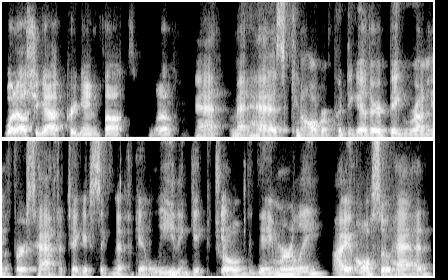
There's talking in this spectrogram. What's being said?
What else you got? Pre-game thoughts. What else? Matt Matt has can Auburn put together a big run in the first half to take a significant lead and get control of the game early. I also had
